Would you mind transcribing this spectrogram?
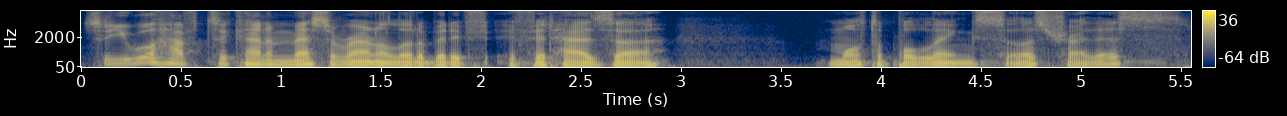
So you will have to kind of mess around a little bit if, if it has uh, multiple links. So let's try this.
